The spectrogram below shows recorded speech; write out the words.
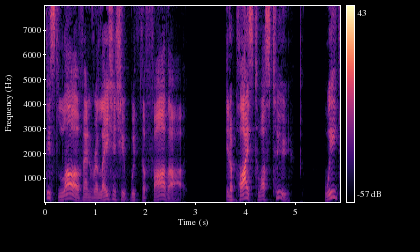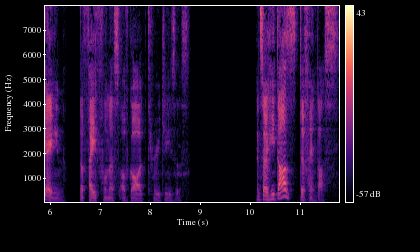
this love and relationship with the Father, it applies to us too. We gain the faithfulness of God through Jesus. And so he does defend us.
